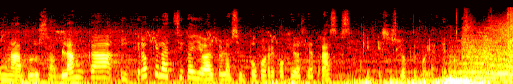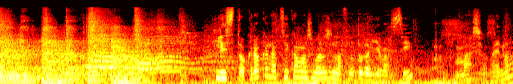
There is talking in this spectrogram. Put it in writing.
una blusa blanca y creo que la chica lleva el pelo así un poco recogido hacia atrás, así que eso es lo que voy a hacer. Listo, creo que la chica más o menos en la foto lo lleva así, más o menos.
